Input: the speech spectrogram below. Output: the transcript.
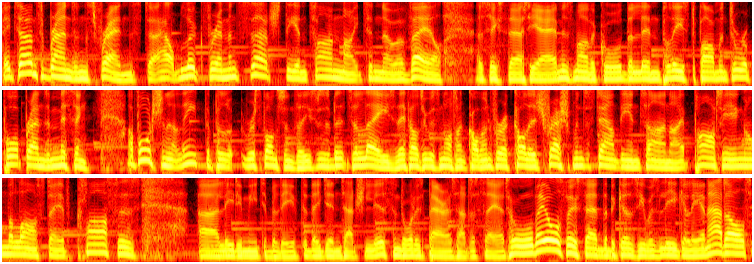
They turned to Brandon's friends to help look for him and searched the entire night to no avail. At 6.30am, his mother called the Lynd Police Department to report Brandon missing. Unfortunately, the pol- response from police was a bit delayed. They felt it was not uncommon for a college freshman to stay out the entire night partying on the last day of classes uh, leading me to believe that they didn't actually listen to what his parents had to say at all. They also said that because he was legally an adult,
